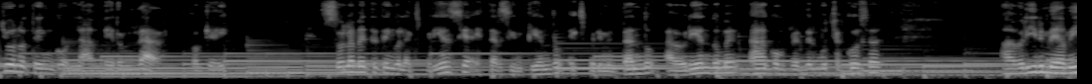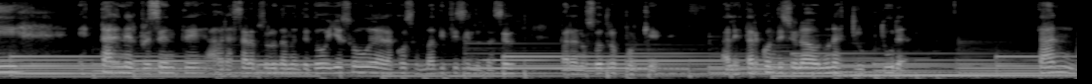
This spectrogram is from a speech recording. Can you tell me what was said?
yo no tengo la verdad, ¿ok? Solamente tengo la experiencia, estar sintiendo, experimentando, abriéndome a comprender muchas cosas, abrirme a mí, estar en el presente, abrazar absolutamente todo. Y eso es una de las cosas más difíciles de hacer para nosotros porque al estar condicionado en una estructura tan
